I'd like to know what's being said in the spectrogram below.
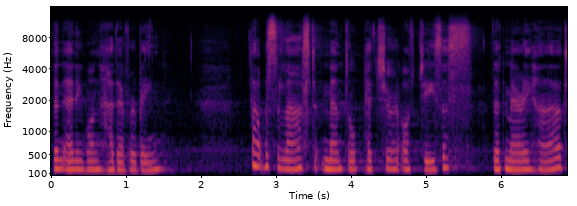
than anyone had ever been. That was the last mental picture of Jesus that Mary had.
